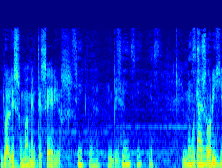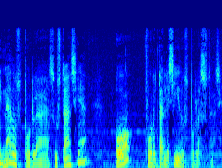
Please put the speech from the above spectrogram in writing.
duales sumamente serios. Sí, claro. Bien. Sí, sí, es, y muchos algo... originados por la sustancia o fortalecidos por la sustancia.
